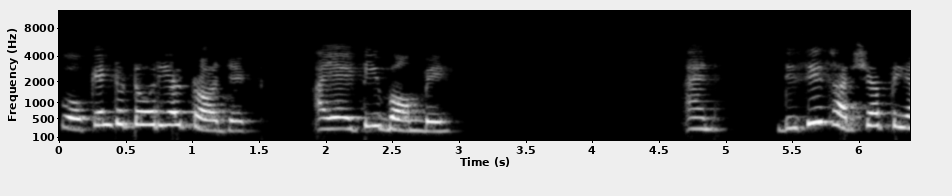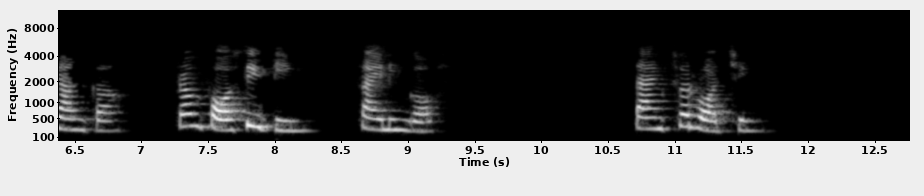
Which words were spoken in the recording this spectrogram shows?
Spoken Tutorial Project, IIT Bombay. And this is Harsha Priyanka from FOSSEE team signing off. Thanks for watching.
